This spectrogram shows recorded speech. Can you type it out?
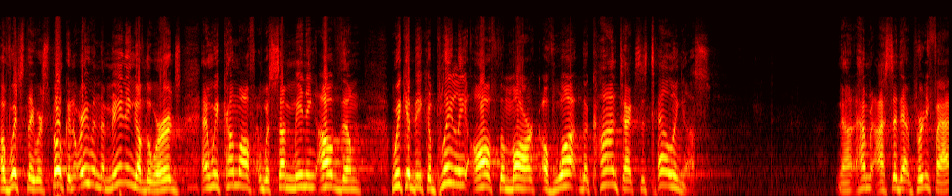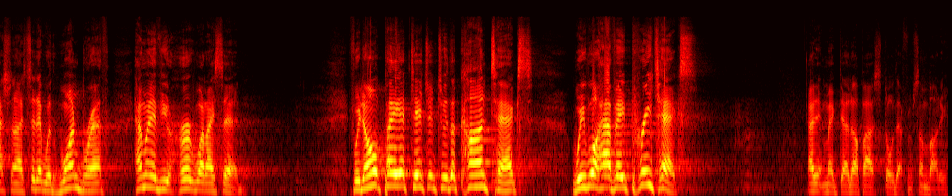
of which they were spoken, or even the meaning of the words, and we come off with some meaning of them, we can be completely off the mark of what the context is telling us. Now, I said that pretty fast, and I said that with one breath, how many of you heard what I said? If we don't pay attention to the context, we will have a pretext. I didn't make that up, I stole that from somebody.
